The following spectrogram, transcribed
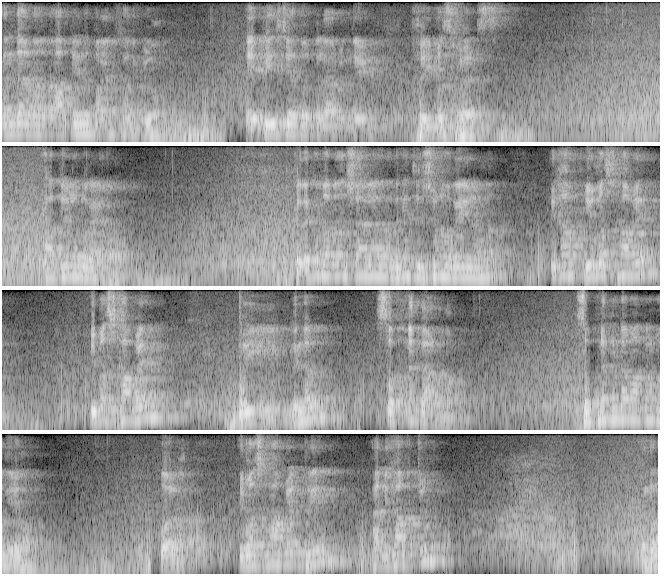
എന്താണ് ആർക്കെങ്കിലും പറയാൻ സാധിക്കുമോ? എ പി ജെ അബ്ദുൽ കലാമിന്റെ ഫേമസ് വേർഡ്സ് ആർക്കെങ്കിലും പറയാമോ? അദ്ദേഹം പറഞ്ഞ വെച്ചാൽ അദ്ദേഹം തിരിച്ചുകൊണ്ട് പറയുകയാണ് you must have a you must have a നിങ്ങൾ സ്വപ്നം കാണണം. സ്വപ്നം കണ്ടാൽ മാത്രം മതിയോ? പോരാ. You must have a dream and you have to എന്താ?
